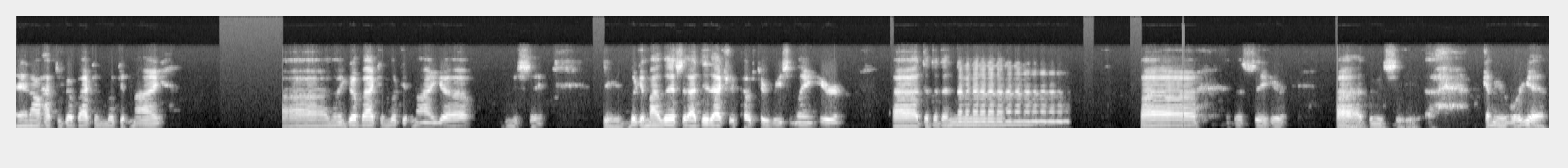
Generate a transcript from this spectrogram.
and I'll have to go back and look at my. Uh, let me go back and look at my. Uh, let me see. see. Look at my list that I did actually post here recently. Here. Uh. Uh, let's see here. Uh, let me see. Uh, come here, where you at?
